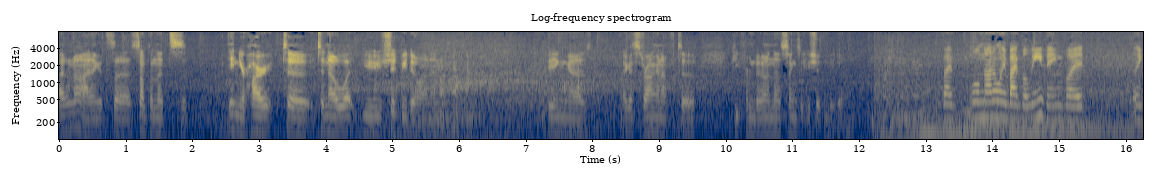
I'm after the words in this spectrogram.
I don't know. I think it's uh, something that's in your heart to to know what you should be doing, and being, uh, I guess, strong enough to keep from doing those things that you shouldn't be doing. by well not only by believing but like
